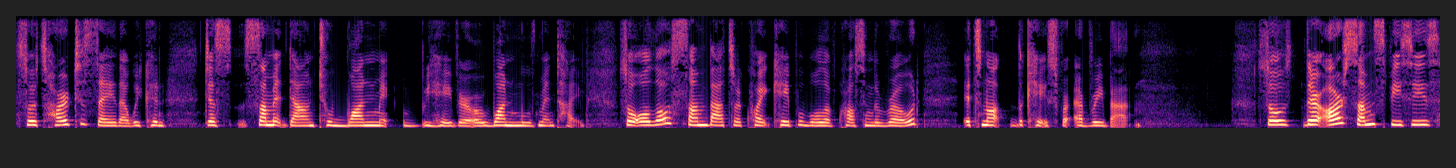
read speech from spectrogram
So it's hard to say that we could just sum it down to one behavior or one movement type. So although some bats are quite capable of crossing the road, it's not the case for every bat. So there are some species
